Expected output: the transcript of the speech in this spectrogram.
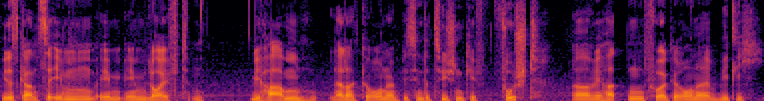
wie das Ganze eben, eben, eben läuft. Und wir haben, leider hat Corona ein bisschen dazwischen gefuscht. Äh, wir hatten vor Corona wirklich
